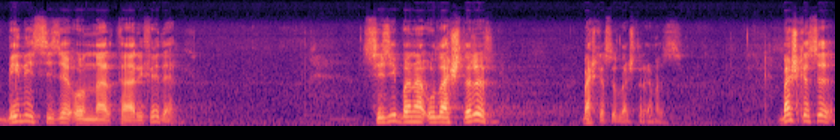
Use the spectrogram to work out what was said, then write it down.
Beni size onlar tarif eder. Sizi bana ulaştırır. Başkası ulaştıramaz. Başkası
